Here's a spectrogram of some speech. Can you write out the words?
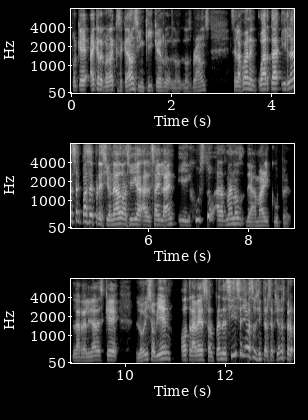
porque hay que recordar que se quedaron sin kicker lo- lo- los Browns. Se la juegan en cuarta y lanza el pase presionado así al sideline y justo a las manos de Amari Cooper. La realidad es que lo hizo bien, otra vez sorprende. Sí, se lleva sus intercepciones, pero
